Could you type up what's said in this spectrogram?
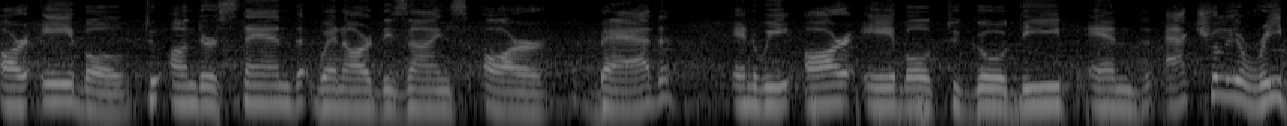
are able to understand when our designs are bad and we are able to go deep and actually reap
